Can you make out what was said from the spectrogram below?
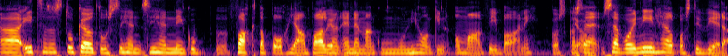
äh, itse asiassa tukeutua siihen, siihen niinku faktapohjaan paljon enemmän kuin mun johonkin omaan fibaani, koska se, se voi niin helposti viedä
